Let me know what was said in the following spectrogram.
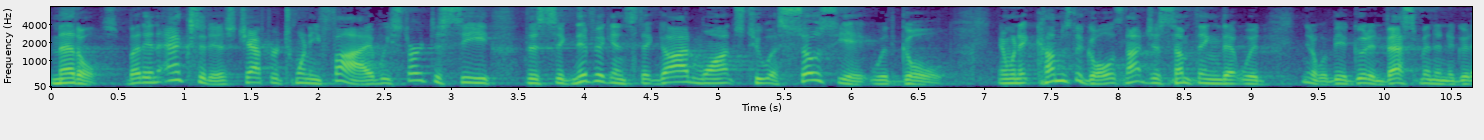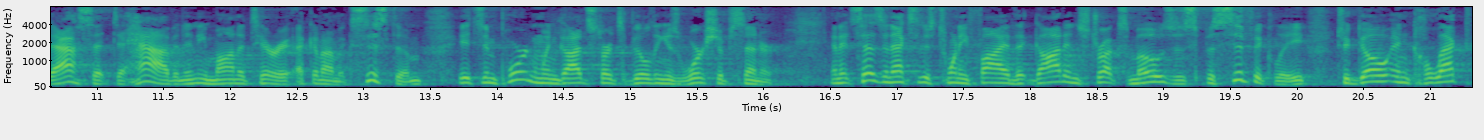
metals. But in Exodus chapter 25, we start to see the significance that God wants to associate with gold. And when it comes to gold, it's not just something that would, you know, would be a good investment and a good asset to have in any monetary economic system. It's important when God starts building his worship center. And it says in Exodus 25 that God instructs Moses specifically to go and collect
